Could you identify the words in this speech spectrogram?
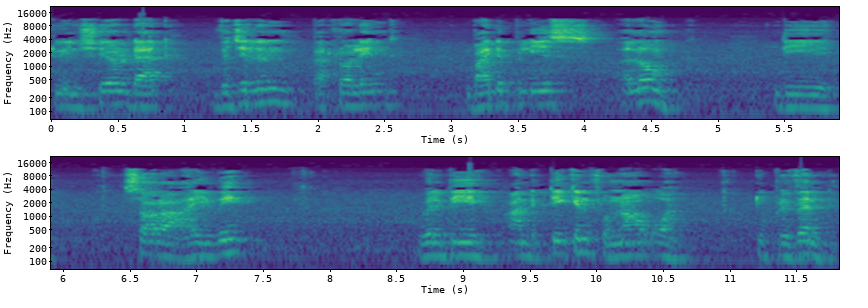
to ensure that vigilant patrolling by the police along the Sora highway will be undertaken from now on to prevent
